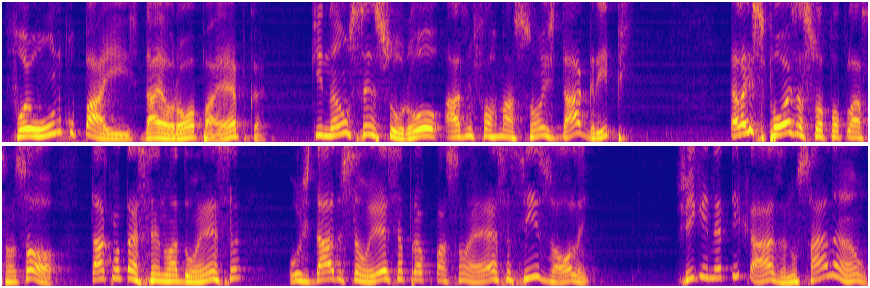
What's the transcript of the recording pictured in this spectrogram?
foi o único país da Europa à época que não censurou as informações da gripe. Ela expôs a sua população. Só está acontecendo uma doença, os dados são esses, a preocupação é essa, se isolem. Fiquem dentro de casa, não saia não.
